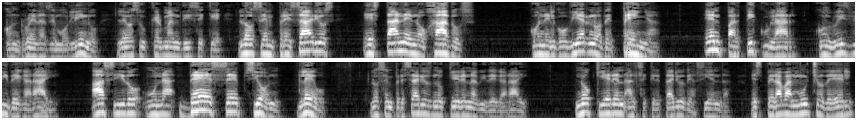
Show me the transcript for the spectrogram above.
con ruedas de molino. Leo Zuckerman dice que los empresarios están enojados con el gobierno de Peña, en particular con Luis Videgaray. Ha sido una decepción. Leo, los empresarios no quieren a Videgaray, no quieren al secretario de Hacienda, esperaban mucho de él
